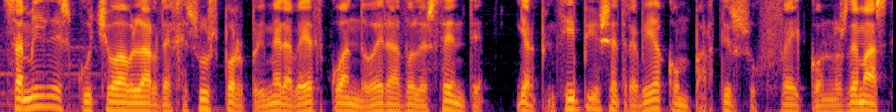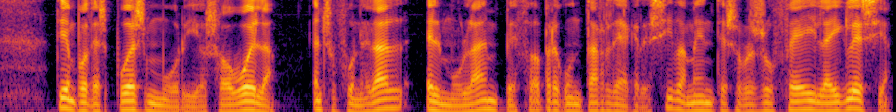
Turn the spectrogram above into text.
Samil escuchó hablar de Jesús por primera vez cuando era adolescente y al principio se atrevió a compartir su fe con los demás. Tiempo después murió su abuela. En su funeral, el mulá empezó a preguntarle agresivamente sobre su fe y la iglesia.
